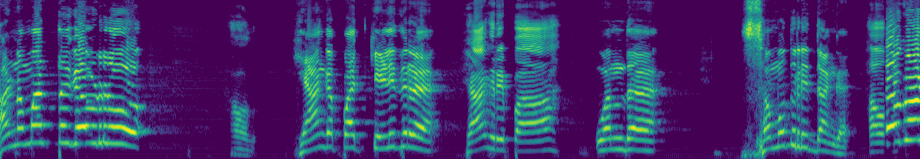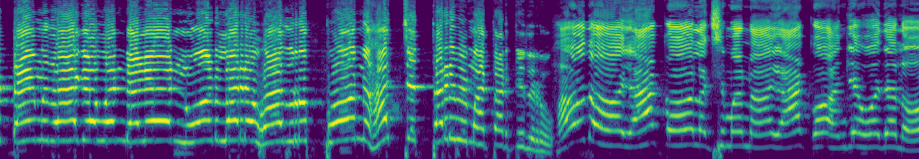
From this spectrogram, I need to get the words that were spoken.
ಹನುಮಂತ ಗೌಡ್ರು. ಹೌದು. ಹ್ಯಾಂಗಪ್ಪ ಅಂತ ಕೇಳಿದ್ರ ಹ್ಯಾಂಗ್ರಿಪ್ಪ? ಒಂದ ಸಮುದ್ರ ಇದ್ದಂಗ. ಹೋಗೋ ಟೈಮ್ದಾಗ ಒಂದೆಳೆ ನೋಡ್ಲಾರ ಹೋದ್ರು ಫೋನ್ ಹಚ್ಚಿ ತರವಿ ಮಾತಾಡ್ತಿದ್ರು. ಹೌದು ಯಾಕೋ ಲಕ್ಷ್ಮಣ್ಣ ಯಾಕೋ ಹಂಗೆ ಹೋದಲೋ?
